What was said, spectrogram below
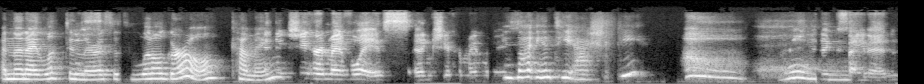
and then i looked and there was this little girl coming. i think she heard my voice. I think she heard my voice. Is that auntie ashley? Oh she's excited.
